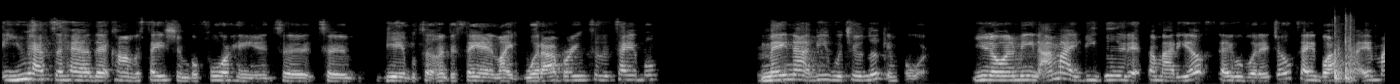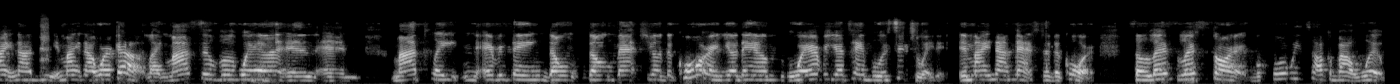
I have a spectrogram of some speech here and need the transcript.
you have to have that conversation beforehand to to be able to understand like what I bring to the table may not be what you're looking for. You know what I mean? I might be good at somebody else's table, but at your table, it might not be. It might not work out. Like my silverware and and my plate and everything don't don't match your decor and your damn wherever your table is situated. It might not match the decor. So let's let's start before we talk about what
